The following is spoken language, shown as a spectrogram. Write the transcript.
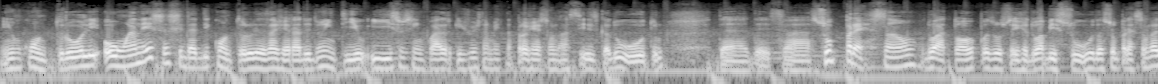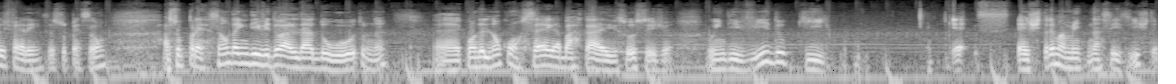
em um controle ou uma necessidade de controle exagerado e doentio, e isso se enquadra aqui justamente na projeção narcísica do outro, da, dessa supressão do atópos, ou seja, do absurdo, a supressão da diferença, a supressão, a supressão da individualidade do outro, né? É, quando ele não consegue abarcar isso, ou seja, o indivíduo que é, é extremamente narcisista,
